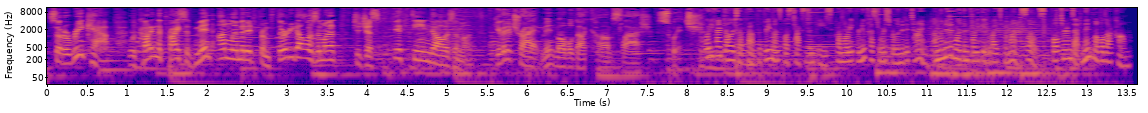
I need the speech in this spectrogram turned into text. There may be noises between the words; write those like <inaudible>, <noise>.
So to recap, we're cutting the price of Mint Unlimited from $30 a month to just $15 a month. Give it a try at mintmobile.com slash switch. $45 upfront for three months plus taxes and fees. Promo rate for new customers for limited time. Unlimited more than 40 gigabytes per month. Slows. Full terms at mintmobile.com.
